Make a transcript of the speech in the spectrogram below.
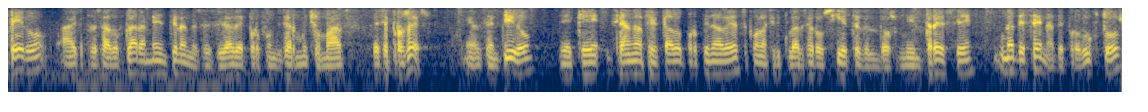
pero ha expresado claramente la necesidad de profundizar mucho más ese proceso, en el sentido de que se han afectado por primera vez con la circular 07 del 2013 una decena de productos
